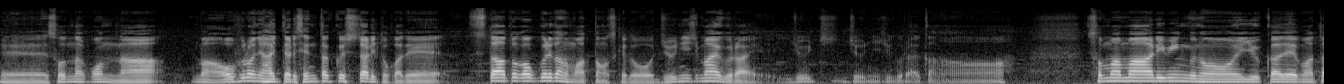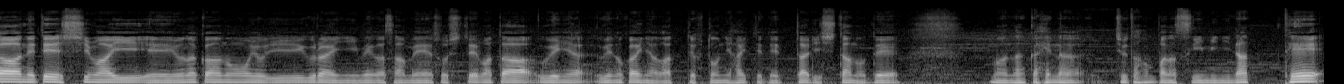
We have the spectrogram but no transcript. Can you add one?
えー、そんなこんな、まあ、お風呂に入ったり洗濯したりとかで、スタートが遅れたのもあったんですけど、12時前ぐらい、11、12時ぐらいかな。そのままリビングの床でまた寝てしまい、えー、夜中の4時ぐらいに目が覚め、そしてまた上に上の階に上がって布団に入って寝たりしたので、まあなんか変な中途半端な睡眠になって、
